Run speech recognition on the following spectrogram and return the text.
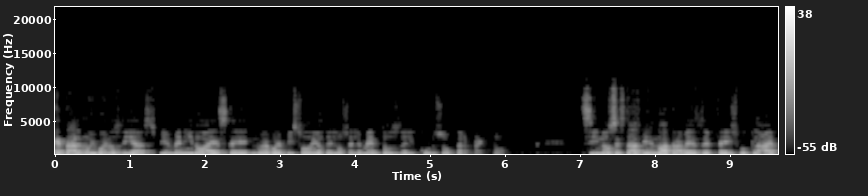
¿qué tal? Muy buenos días. Bienvenido a este nuevo episodio de los elementos del curso perfecto. Si nos estás viendo a través de Facebook Live,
